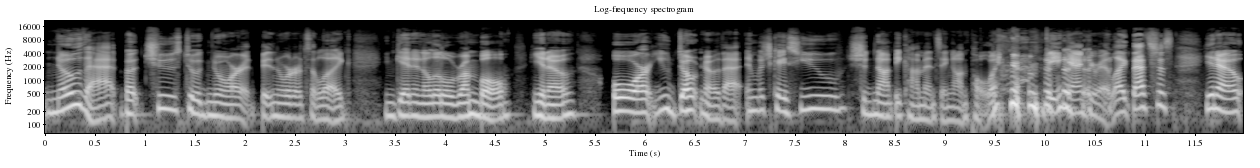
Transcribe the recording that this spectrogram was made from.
know that but choose to ignore it in order to like get in a little rumble, you know. Or you don't know that, in which case you should not be commenting on polling being accurate. Like that's just, you know,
